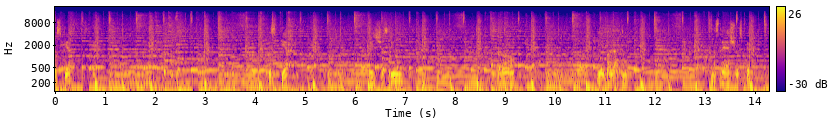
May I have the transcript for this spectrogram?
Успех. Успех. Быть счастливым, Настоящий успех.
